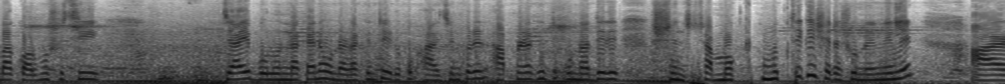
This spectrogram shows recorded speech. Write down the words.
বা কর্মসূচি যাই বলুন না কেন, ওনারা কিন্তু এরকম আয়োজন করেন। আপনারা কিন্তু ওনাদের মুখ থেকে সেটা শুনে নিলেন। আর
